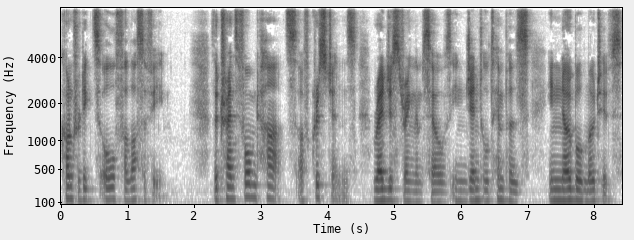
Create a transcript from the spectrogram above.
contradicts all philosophy. The transformed hearts of Christians, registering themselves in gentle tempers, in noble motives,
